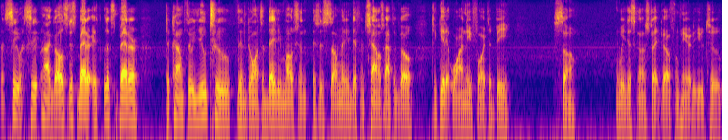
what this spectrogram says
Let's see see how it goes. Just better. It looks better to come through YouTube than going to Daily Motion. There's just so many different channels I have to go to get it where I need for it to be. So we're just gonna straight go from here to YouTube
